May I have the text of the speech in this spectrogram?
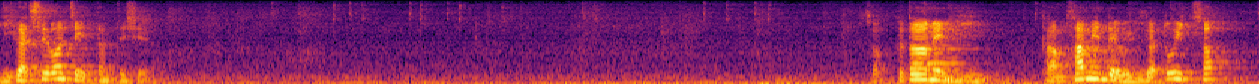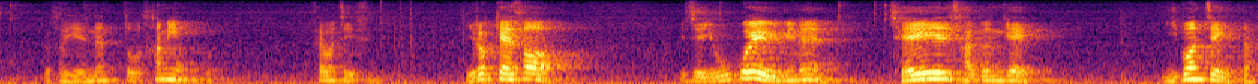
2가 7번째 있다는 뜻이에요. 그죠? 그 다음에 2, 다음 3인데 여기 2가 또 있죠? 그래서 얘는 또 3이 온 거예요. 세 번째 있으니까. 이렇게 해서 이제 요거의 의미는 제일 작은 게 2번째 있다.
